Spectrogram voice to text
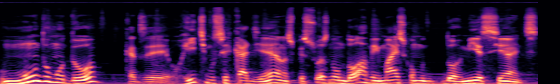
O mundo mudou, quer dizer, o ritmo circadiano, as pessoas não dormem mais como dormia-se antes.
